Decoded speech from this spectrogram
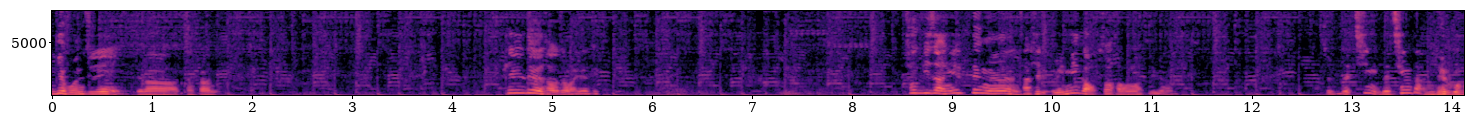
이게 뭔지 제가 잠깐 필드에서 좀 알려드릴게요. 투기장 1등은 사실 의미가 없어서 지금. 지금 매칭 매칭도 안 되고.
